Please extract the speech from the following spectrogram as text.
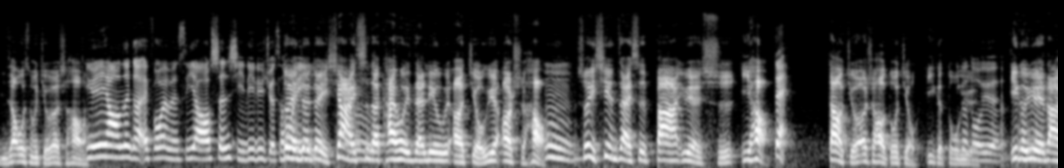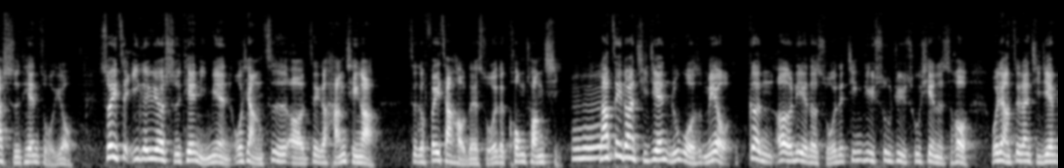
你知道为什么九月二十号吗？因为要那个 FOMC 要升息利率决策会议。对对对，下一次的开会在六月呃九月二十号。嗯，所以现在是八月十一号。对，到九月二十号多久？一个多月。一个多月。一个月大概十天左右。所以这一个月十天里面，我想是呃这个行情啊，这个非常好的所谓的空窗期。嗯哼。那这段期间，如果是没有更恶劣的所谓的经济数据出现的时候，我想这段期间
